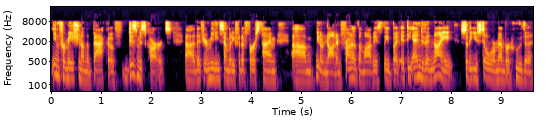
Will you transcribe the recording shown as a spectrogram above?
information on the back of business cards uh, that if you're meeting somebody for the first time, um, you know, not in front of them, obviously, but at the end of the night, so that you still remember who the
